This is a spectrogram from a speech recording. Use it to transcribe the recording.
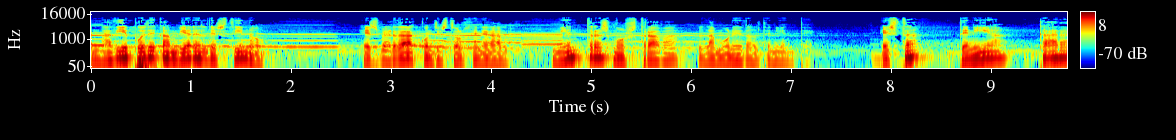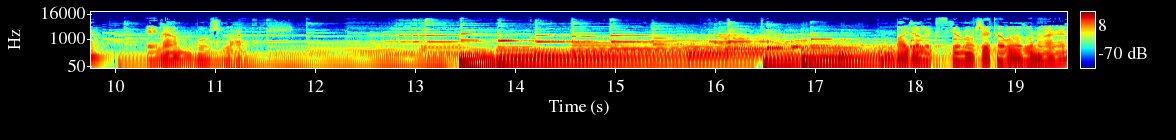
Nadie puede cambiar el destino. Es verdad, contestó el general, mientras mostraba la moneda al teniente. Esta tenía cara en ambos lados. Vaya lecció els hi acabo de donar, eh?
